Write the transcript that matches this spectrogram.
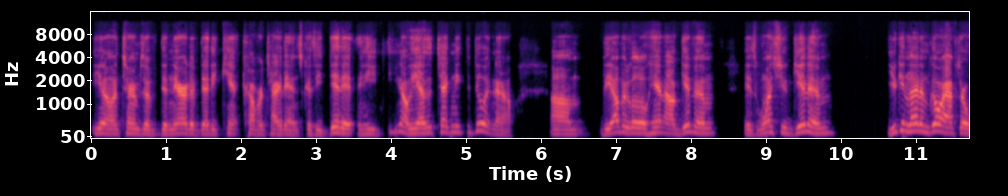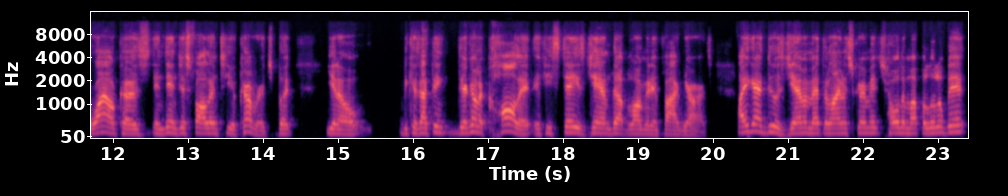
you know, in terms of the narrative that he can't cover tight ends because he did it and he, you know, he has a technique to do it now. Um, the other little hint I'll give him is once you get him, you can let him go after a while because and then just fall into your coverage. But you know, because I think they're going to call it if he stays jammed up longer than five yards. All you got to do is jam him at the line of scrimmage, hold him up a little bit,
